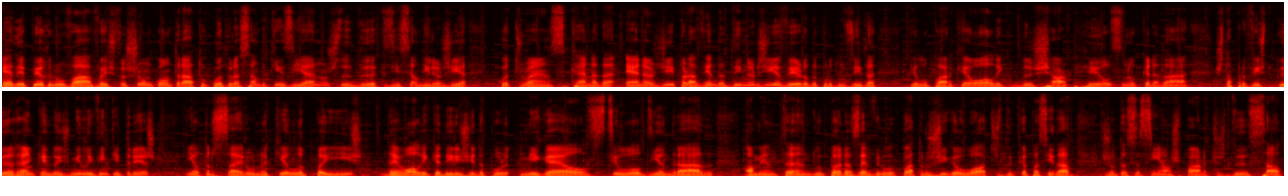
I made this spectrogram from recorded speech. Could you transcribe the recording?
EDP Renováveis fechou um contrato com a duração de 15 anos de aquisição de energia com a Trans Canada Energy para a venda de energia verde produzida pelo Parque Eólico de Sharp Hills, no Canadá. Está previsto que arranque em 2023 e é o terceiro naquele país, da eólica dirigida por Miguel Stilwell de Andrade, aumentando para 0,4 gigawatts de capacidade. Junta-se assim aos parques de South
